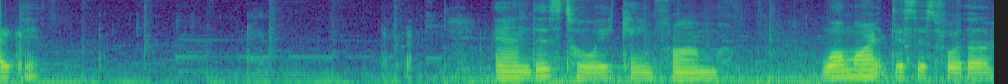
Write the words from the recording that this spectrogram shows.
Like it. And this toy came from Walmart. This is for the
